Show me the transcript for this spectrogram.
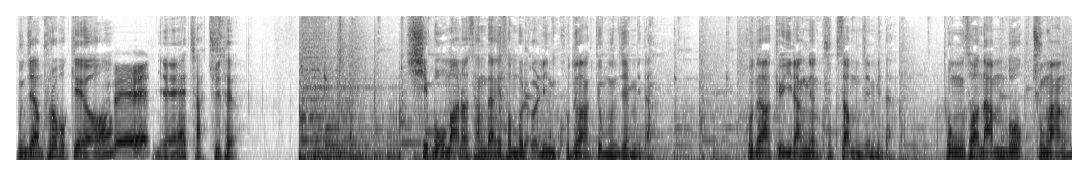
문제 한번 풀어볼게요. 네. 예, 자, 주세요. 15만 원 상당의 선물이 걸린 고등학교 문제입니다. 고등학교 1학년 국사 문제입니다. 동서 남북 중앙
